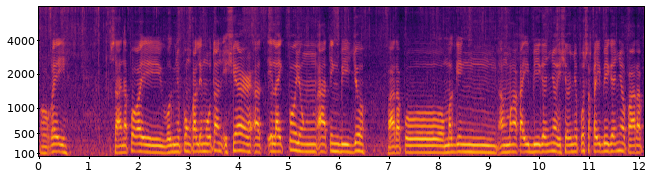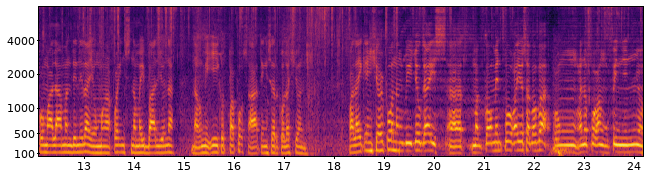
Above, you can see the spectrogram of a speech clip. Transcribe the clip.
Okay. Sana po ay wag nyo pong kalimutan i-share at i-like po yung ating video para po maging ang mga kaibigan nyo i-share nyo po sa kaibigan nyo para po malaman din nila yung mga coins na may value na na umiikot pa po sa ating sirkulasyon Pa-like and share po ng video guys. At mag-comment po kayo sa baba kung ano po ang opinion nyo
